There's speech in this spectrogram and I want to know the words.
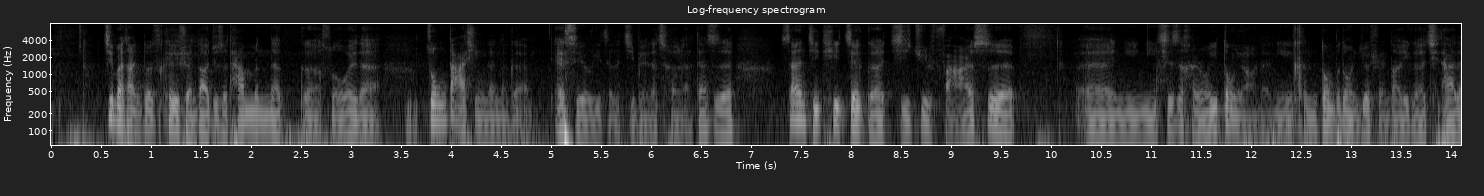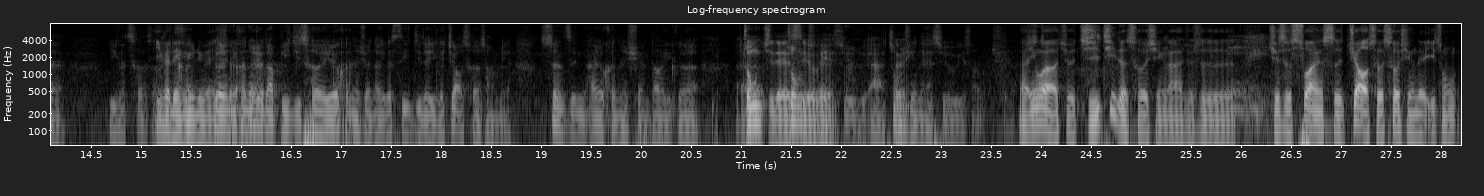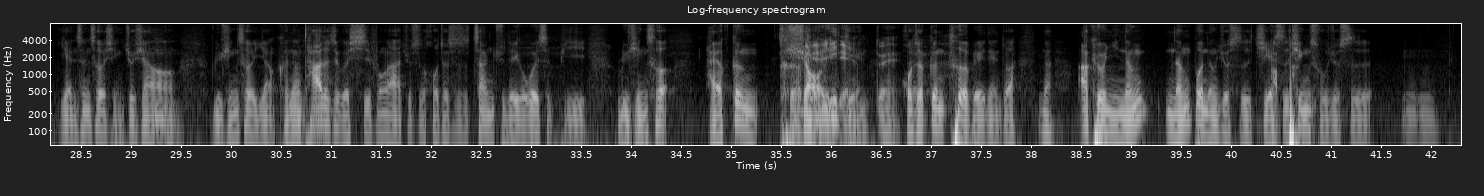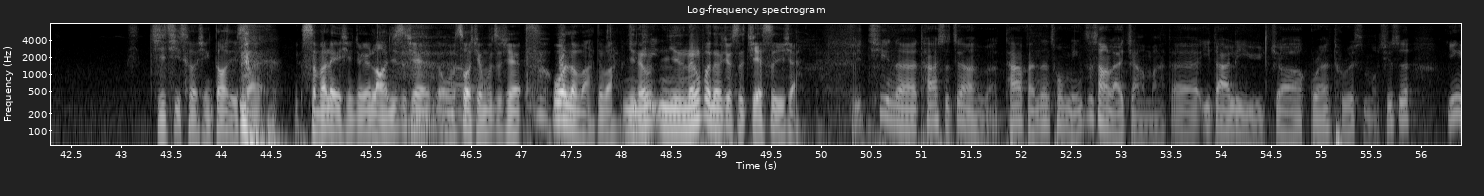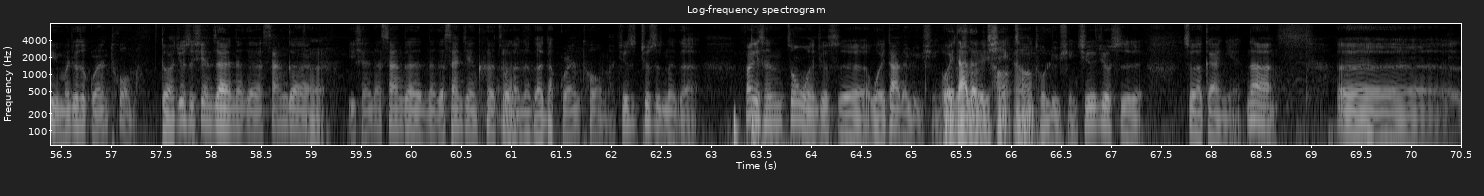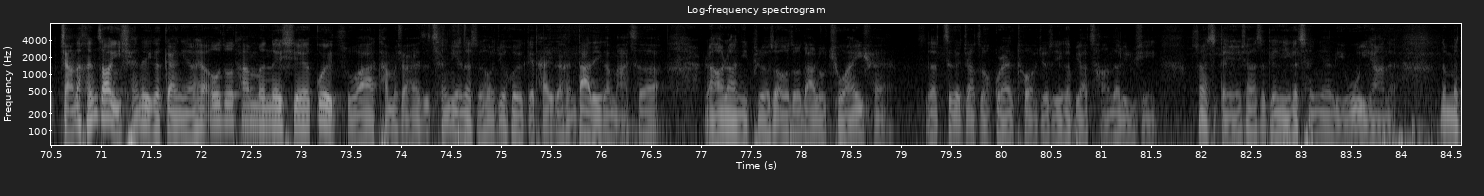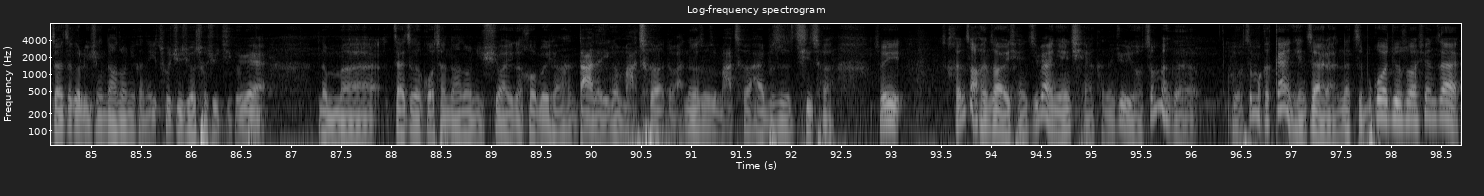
基本上你都是可以选到，就是他们那个所谓的中大型的那个 SUV 这个级别的车了。但是三 GT 这个级距反而是，呃，你你其实很容易动摇的，你可能动不动你就选到一个其他的。一个车上一个领域里面对你可能选到 B 级车，也有可能选到一个 C 级的一个轿车上面，甚至你还有可能选到一个、呃、中级的 SUV 啊，中型的 SUV 上面去的。那因为啊就 GT 的车型啊，就是其实算是轿车车型的一种衍生车型，就像旅行车一样，可能它的这个细分啊，就是或者是占据的一个位置比旅行车还要更小一点，点对。或者更特别一点，对吧？那阿 Q，你能能不能就是解释清楚，就是嗯嗯，GT 车型到底算 什么类型？就因为老倪之前我们做节目之前问了嘛，对吧？你能你能不能就是解释一下？GT 呢，它是这样的，它反正从名字上来讲嘛，呃，意大利语叫 Gran Turismo，其实英语嘛就是 Grand Tour 嘛，对吧？就是现在那个三个以前的三个那个三剑客做的那个 The Grand Tour 嘛，其实就是那个翻译成中文就是伟大的旅行，伟大的旅行长长途旅行，其实就是这个概念。那呃，讲的很早以前的一个概念，像欧洲他们那些贵族啊，他们小孩子成年的时候就会给他一个很大的一个马车，然后让你比如说欧洲大陆去玩一圈。那这个叫做 Grand Tour，就是一个比较长的旅行，算是等于像是给你一个成年礼物一样的。那么在这个旅行当中，你可能一出去就出去几个月。那么在这个过程当中，你需要一个后备箱很大的一个马车，对吧？那个时候是马车，还不是汽车，所以很早很早以前，几百年前可能就有这么个有这么个概念在了。那只不过就是说现在，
